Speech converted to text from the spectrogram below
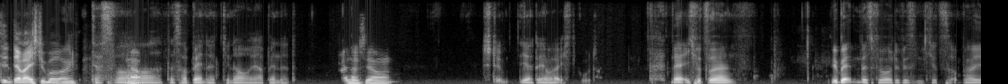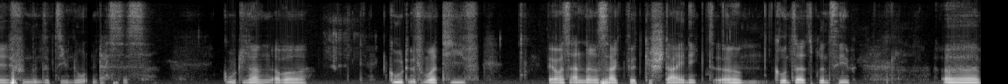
der, der war echt überragend. das war, das war Bennett, genau, ja, Bennett. Bennett, ja. Stimmt, ja, der war echt gut. Naja, ich würde sagen, wir beenden das für heute. Wir sind jetzt bei 75 Minuten. Das ist gut lang, aber gut informativ. Wer was anderes sagt, wird gesteinigt. Ähm, Grundsatzprinzip. Äh,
